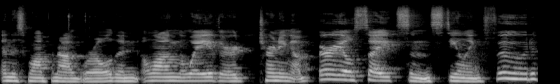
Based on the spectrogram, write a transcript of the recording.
and this Wampanoag world. And along the way, they're turning up burial sites and stealing food.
